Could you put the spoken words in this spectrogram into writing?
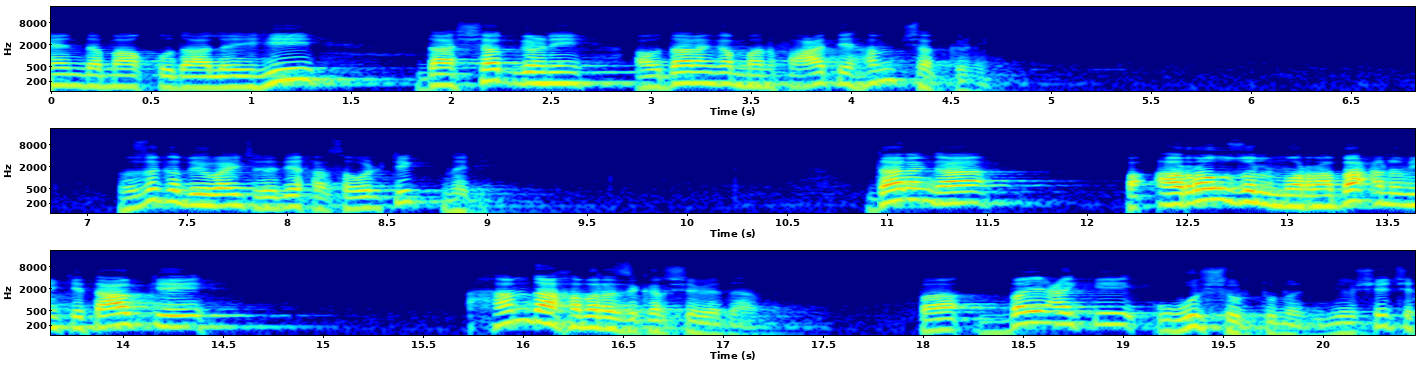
یعنی د معقود علیه دا شرط غني او دا رنګ منفعت هم شرط غني نو ځکه دوی وایي چې د دې خرڅول ټیک نه دي دا رنګ په اروز المربع نومي کتاب کې هم دا خبره ذکر شوې ده په بیع کې و شرطونه دي یو شی چې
